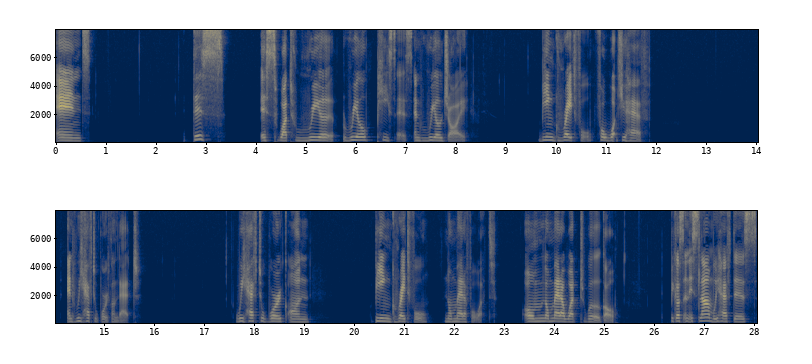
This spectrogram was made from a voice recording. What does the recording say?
And this is what real real peace is and real joy. Being grateful for what you have. And we have to work on that. We have to work on being grateful no matter for what or no matter what will go because in islam we have this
